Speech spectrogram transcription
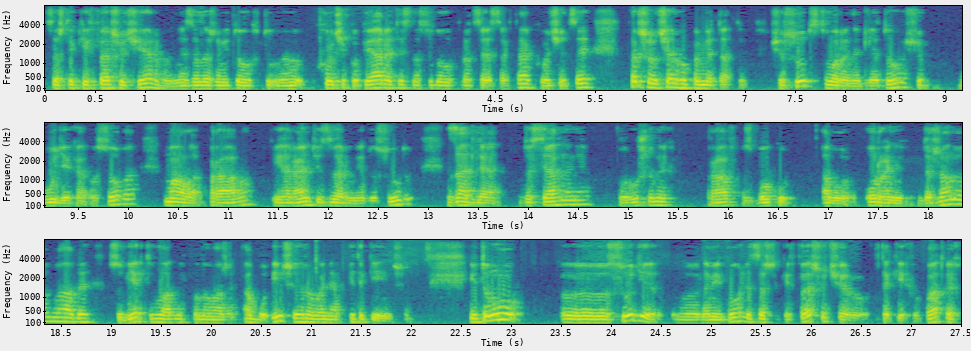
Все ж таки, в першу чергу, незалежно від того, хто е, хоче попіаритись на судових процесах, так, хоче це, в першу чергу пам'ятати, що суд створений для того, щоб будь-яка особа мала право і гарантію звернення до суду задля досягнення порушених прав з боку або органів державної влади, суб'єктів владних повноважень, або інших громадян і таке інше. І тому е, судді, е, на мій погляд, все ж таки в першу чергу в таких випадках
